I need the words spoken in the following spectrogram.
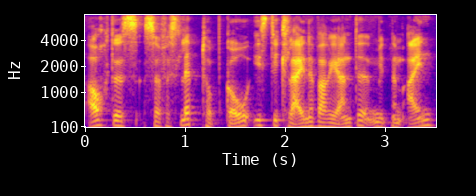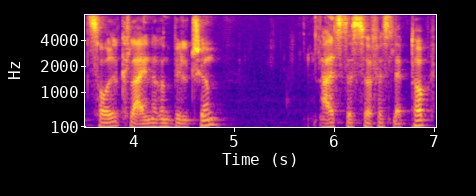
Auch das Surface Laptop Go ist die kleine Variante mit einem 1 Zoll kleineren Bildschirm als das Surface Laptop.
